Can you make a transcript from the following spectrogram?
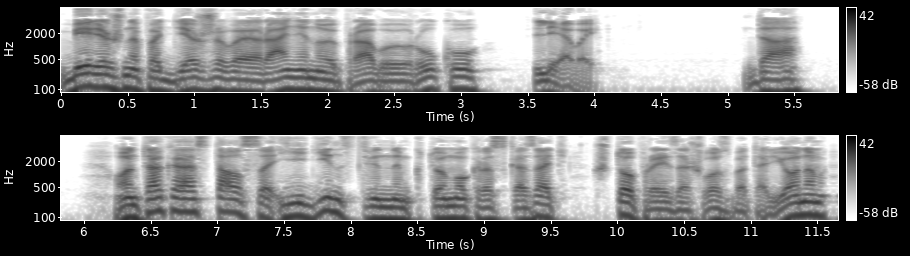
бережно поддерживая раненую правую руку левой. Да, он так и остался единственным, кто мог рассказать, что произошло с батальоном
